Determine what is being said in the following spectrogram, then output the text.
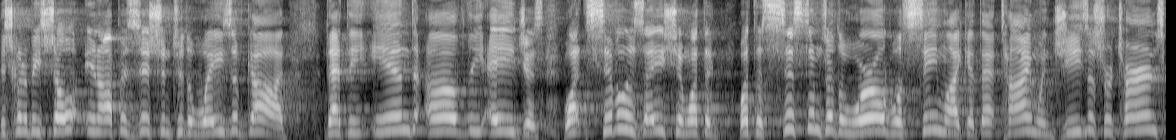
it's going to be so in opposition to the ways of God that the end of the ages, what civilization, what the, what the systems of the world will seem like at that time when Jesus returns,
